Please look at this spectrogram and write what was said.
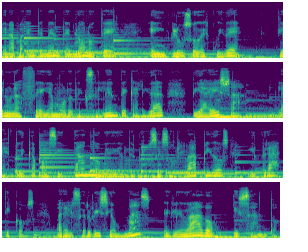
quien aparentemente no noté e incluso descuidé, tiene una fe y amor de excelente calidad y a ella la estoy capacitando mediante procesos rápidos y drásticos para el servicio más elevado y santo.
